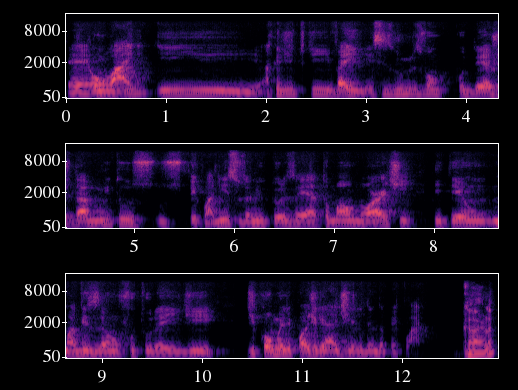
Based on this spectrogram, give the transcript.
é, online e acredito que vai, esses números vão poder ajudar muitos os pecuaristas, os agricultores aí a tomar o norte e ter um, uma visão futura aí de de como ele pode ganhar dinheiro dentro da pecuária. Carla?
